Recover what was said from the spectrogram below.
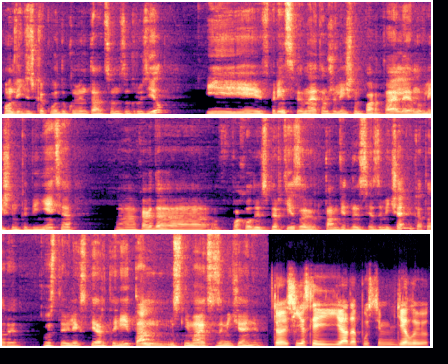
Он видит, какую документацию он загрузил. И, в принципе, на этом же личном портале, ну, в личном кабинете когда по ходу экспертизы там видны все замечания, которые выставили эксперты, и там снимаются замечания. То есть, если я, допустим, делаю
